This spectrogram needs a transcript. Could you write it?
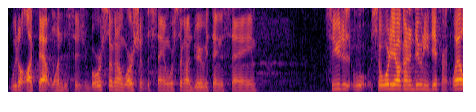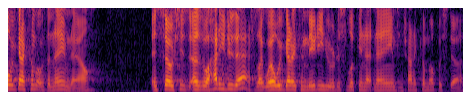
we don't like that one decision, but we're still going to worship the same. We're still going to do everything the same. So, you just, so what are y'all going to do any different? Well, we've got to come up with a name now. And so she's, I was, well, how do you do that? She's like, well, we've got a committee who are just looking at names and trying to come up with stuff.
